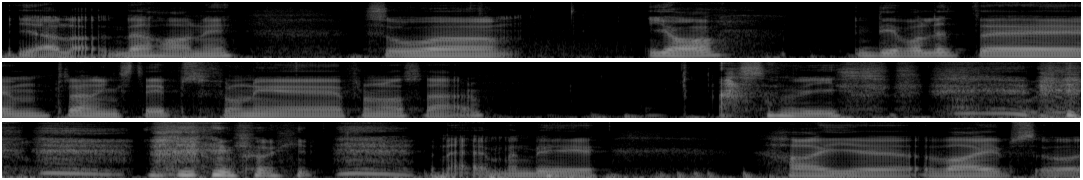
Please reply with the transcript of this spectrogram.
Jävlar, där har ni. Så, eh, ja. Det var lite eh, träningstips från, er, från oss här. Alltså vi... Nej men det är high eh, vibes och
